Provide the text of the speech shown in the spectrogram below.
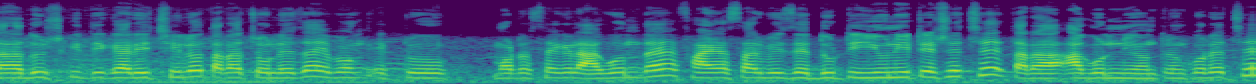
তারা দুষ্কৃতিকারী ছিল তারা চলে যায় এবং একটু মোটরসাইকেলে আগুন দেয়। ফায়ার সার্ভিসের দুটি ইউনিট এসেছে, তারা আগুন নিয়ন্ত্রণ করেছে।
